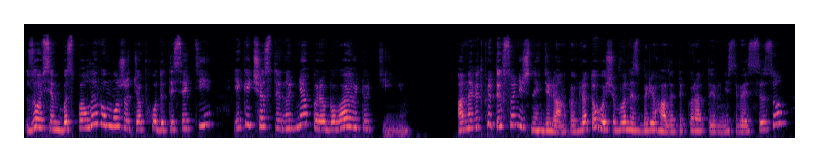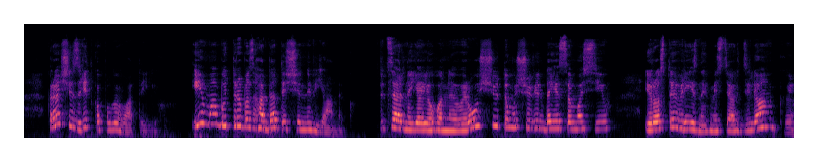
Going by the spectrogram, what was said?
Зовсім без поливу можуть обходитися ті, які частину дня перебувають у тіні. А на відкритих сонячних ділянках для того, щоб вони зберігали декоративність весь сезон, краще зрідка поливати їх. І, мабуть, треба згадати ще нев'яник. Спеціально я його не вирощую, тому що він дає самосів і росте в різних місцях ділянки,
